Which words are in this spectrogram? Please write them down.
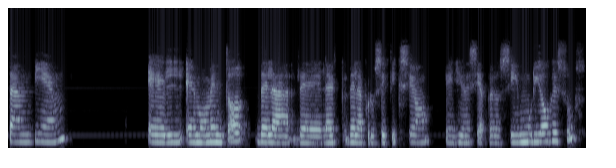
También el, el momento de la, de, la, de la crucifixión, que yo decía, pero sí murió Jesús.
